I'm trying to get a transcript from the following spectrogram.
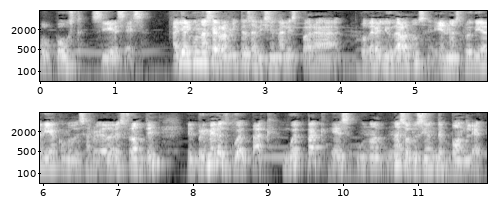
o PostCSS. Hay algunas herramientas adicionales para poder ayudarnos en nuestro día a día como desarrolladores frontend. El primero es Webpack. Webpack es una, solución de bundler.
